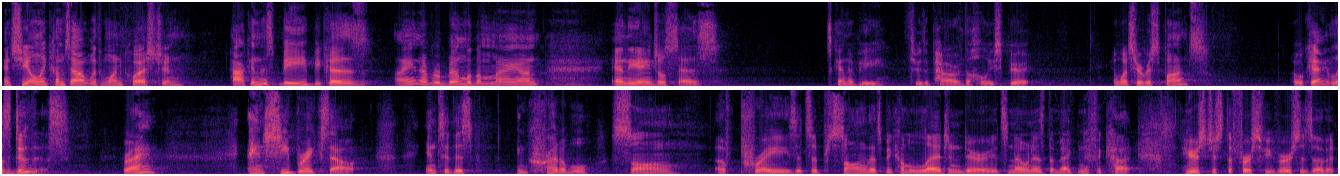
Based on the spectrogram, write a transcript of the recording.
And she only comes out with one question How can this be? Because I ain't ever been with a man. And the angel says, It's going to be through the power of the Holy Spirit. And what's her response? Okay, let's do this, right? And she breaks out into this incredible song of praise. It's a song that's become legendary. It's known as the Magnificat. Here's just the first few verses of it.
